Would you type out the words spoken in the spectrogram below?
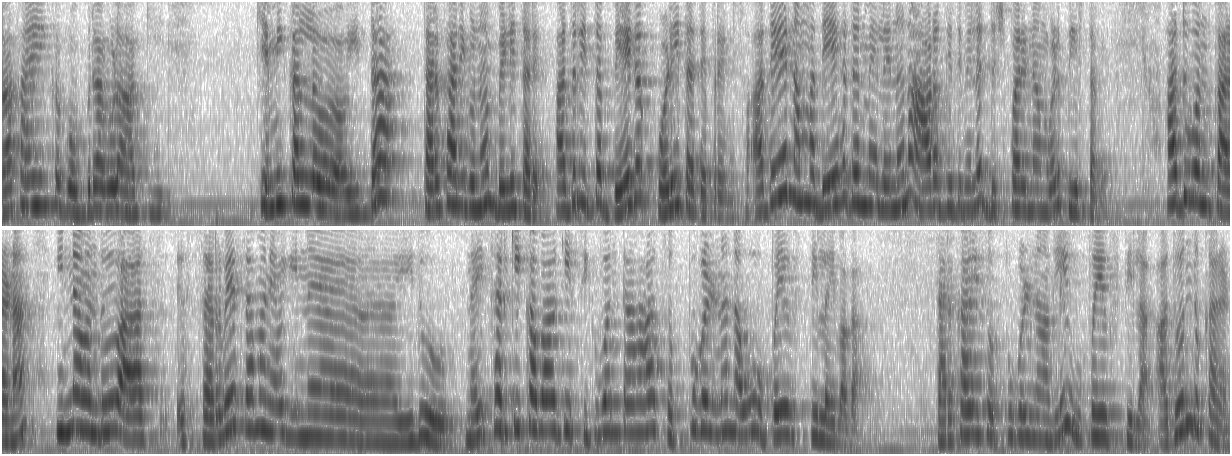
ರಾಸಾಯನಿಕ ಗೊಬ್ಬರಗಳು ಹಾಕಿ ಕೆಮಿಕಲ್ ಇದ್ದ ತರಕಾರಿಗಳನ್ನ ಬೆಳಿತಾರೆ. ಅದರಿಂದ ಬೇಗ ಕೊಳಿತತೆ ಫ್ರೆಂಡ್ಸ್ ಅದೇ ನಮ್ಮ ದೇಹದ ಮೇಲೇನೂ ಆರೋಗ್ಯದ ಮೇಲೆ ದುಷ್ಪರಿಣಾಮಗಳು ಬೀರ್ತವೆ. ಅದು ಒಂದು ಕಾರಣ. ಇನ್ನ ಒಂದು ಸರ್ವೇ ಸಾಮಾನ್ಯವಾಗಿ ಇನ್ನ, ಇದು ನೈಸರ್ಗಿಕವಾಗಿ ಸಿಗುವಂತಹ ಸೊಪ್ಪುಗಳನ್ನ ನಾವು ಉಪಯೋಗಿಸ್ತಿಲ್ಲ ಇವಾಗ. ತರಕಾರಿ ಸೊಪ್ಪುಗಳನ್ನಾಗಲಿ ಉಪಯೋಗಿಸ್ತಿಲ್ಲ. ಅದೊಂದು ಕಾರಣ.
